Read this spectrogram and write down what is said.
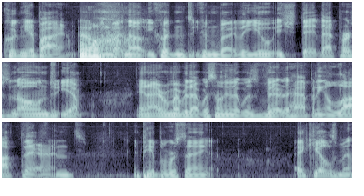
couldn't get by. Oh. No, you couldn't. You couldn't buy. The you day, that person owned. Yep. And I remember that was something that was very happening a lot there, and and people were saying, "It kills me.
